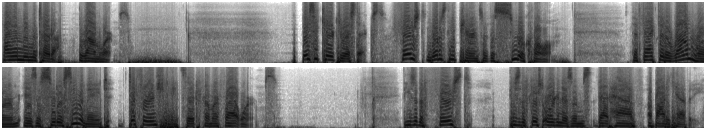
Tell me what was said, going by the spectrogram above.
Phylum Nematoda, the roundworms. Basic characteristics. First, notice the appearance of the pseudocoelom. The fact that a roundworm is a pseudocoelomate differentiates it from our flatworms. These are the first these are the first organisms that have a body cavity.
